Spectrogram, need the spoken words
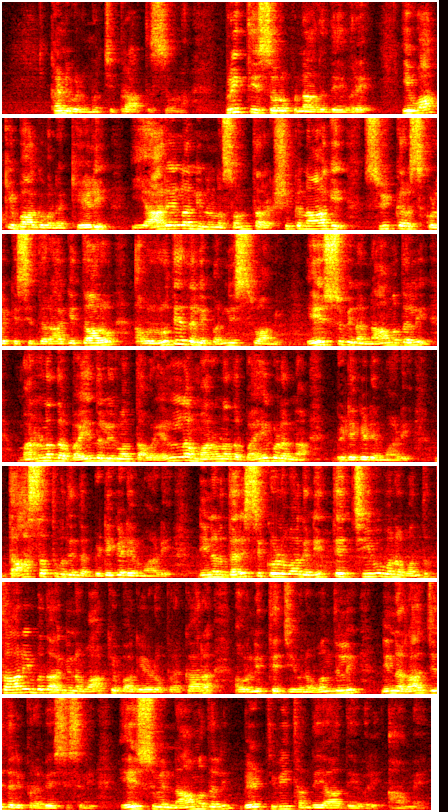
ಕಣ್ಣುಗಳು ಮುಚ್ಚಿ ಪ್ರಾರ್ಥಿಸೋಣ. ಪ್ರೀತಿ ಸ್ವರೂಪನಾದ ದೇವರೇ, ಈ ವಾಕ್ಯ ಭಾಗವನ್ನು ಕೇಳಿ ಯಾರೆಲ್ಲ ನಿನ್ನನ್ನು ಸ್ವಂತ ರಕ್ಷಕನಾಗಿ ಸ್ವೀಕರಿಸಿಕೊಳ್ಳಕ್ಕೆ ಸಿದ್ಧರಾಗಿದ್ದಾರೋ ಅವರ ಹೃದಯದಲ್ಲಿ ಬನ್ನಿ ಸ್ವಾಮಿ. ಯೇಸುವಿನ ನಾಮದಲ್ಲಿ, ಮರಣದ ಭಯದಲ್ಲಿರುವಂಥ ಅವರ ಎಲ್ಲ ಮರಣದ ಭಯಗಳನ್ನು ಬಿಡುಗಡೆ ಮಾಡಿ, ದಾಸತ್ವದಿಂದ ಬಿಡುಗಡೆ ಮಾಡಿ, ನಿನ್ನನ್ನು ಧರಿಸಿಕೊಳ್ಳುವಾಗ ನಿತ್ಯ ಜೀವವನ್ನು ಹೊಂದುತ್ತಾರೆ ಎಂಬುದಾಗಿ ನಿನ್ನ ವಾಕ್ಯ ಭಾಗ ಹೇಳೋ ಪ್ರಕಾರ ಅವರು ನಿತ್ಯ ಜೀವನ ಹೊಂದಲಿ, ನಿನ್ನ ರಾಜ್ಯದಲ್ಲಿ ಪ್ರವೇಶಿಸಲಿ. ಯೇಸುವಿನ ನಾಮದಲ್ಲಿ ಬೇಡ್ತೀವಿ ತಂದೆಯಾ ದೇವರೇ.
